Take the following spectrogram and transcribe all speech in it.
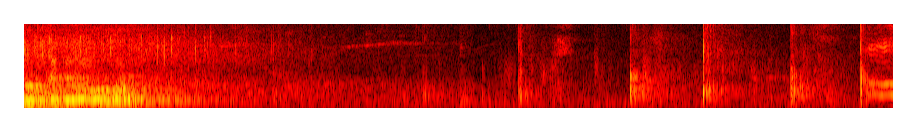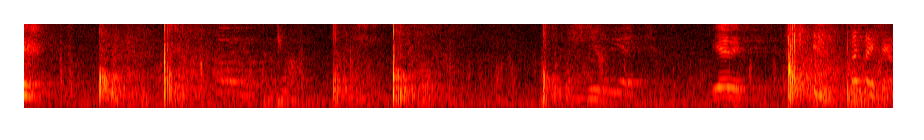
Ventaja al servicio. Viene. Salta y llega.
